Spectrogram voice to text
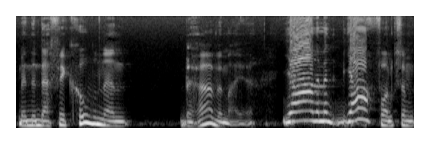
Men den där friktionen behöver man ju. Ja, nej, men, ja, Folk som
